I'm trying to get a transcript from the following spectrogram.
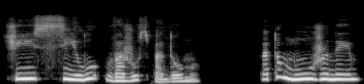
через силу вожусь по дому. Потом ужинаем,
